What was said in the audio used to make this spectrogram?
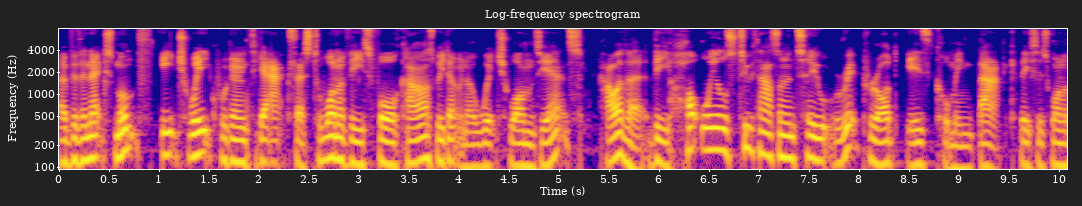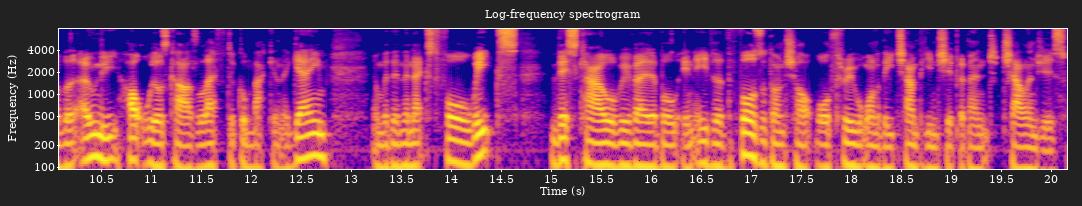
Over the next month, each week, we're going to get access to one of these four cars. We don't know which ones yet. However, the Hot Wheels 2002 Rip Rod is coming back. This is one of the only Hot Wheels cars left to come back in the game. And within the next four weeks, this car will be available in either the Forza Forzathon shop or through one of the Championship event challenges.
